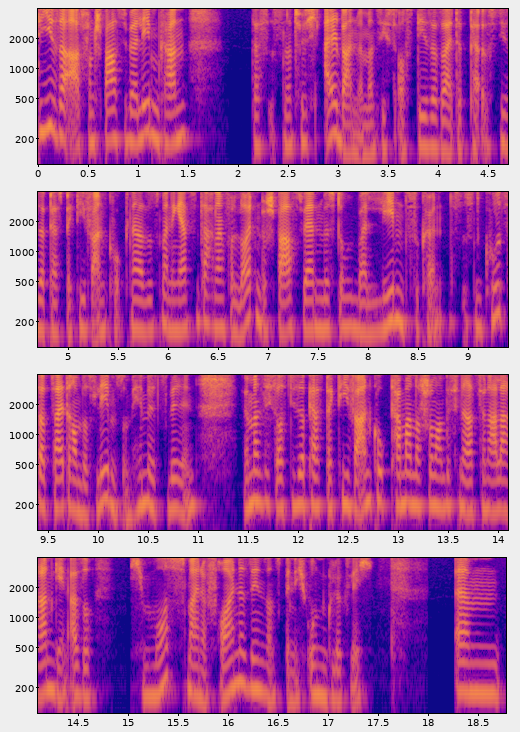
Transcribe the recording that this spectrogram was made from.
diese Art von Spaß überleben kann. das ist natürlich albern, wenn man sich aus dieser Seite, aus dieser Perspektive anguckt. Ne? Also, dass man den ganzen Tag lang von Leuten bespaßt werden müsste, um überleben zu können. Das ist ein kurzer Zeitraum des Lebens, um Himmels Willen. Wenn man sich aus dieser Perspektive anguckt, kann man da schon mal ein bisschen rationaler rangehen. Also, ich muss meine Freunde sehen, sonst bin ich unglücklich. Ähm,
